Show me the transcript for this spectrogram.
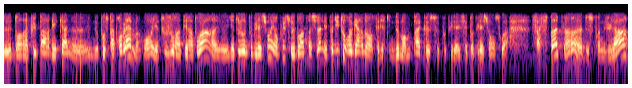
euh, dans la plupart des cas, ne, pose pas de problème, bon, il y a toujours un territoire, euh, il y a toujours une population, et en plus, le droit international n'est pas du tout regardant, c'est-à-dire qu'il ne demande pas que ce cette population soit face peuple, hein, de ce point de vue-là,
